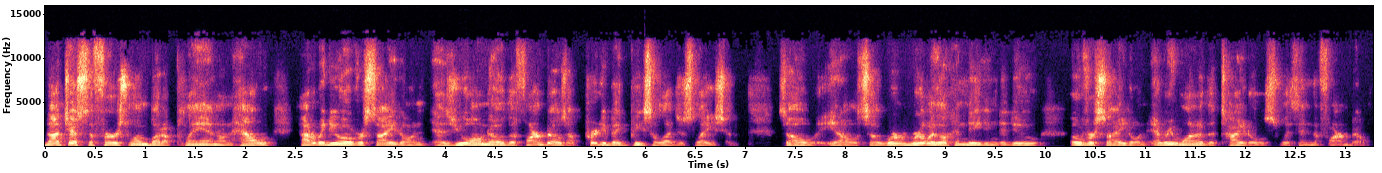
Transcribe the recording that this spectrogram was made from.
not just the first one, but a plan on how how do we do oversight on. As you all know, the Farm Bill is a pretty big piece of legislation. So you know, so we're really looking needing to do oversight on every one of the titles within the Farm Bill.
